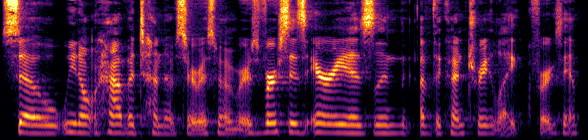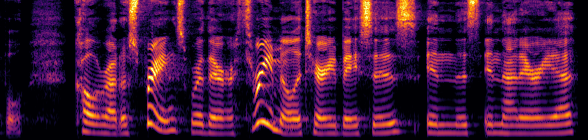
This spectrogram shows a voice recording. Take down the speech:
So we don't have a ton of service members versus areas in, of the country, like for example, Colorado Springs, where there are three military bases in this in that area.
